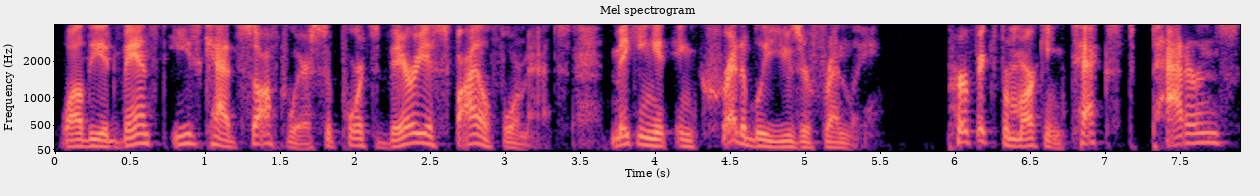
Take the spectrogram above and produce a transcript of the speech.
while the advanced EzCad software supports various file formats, making it incredibly user-friendly. Perfect for marking text, patterns,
